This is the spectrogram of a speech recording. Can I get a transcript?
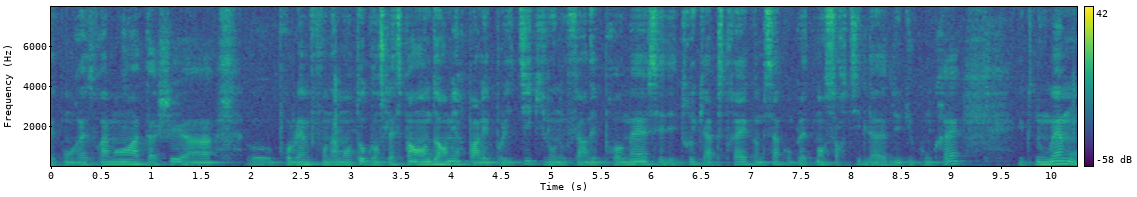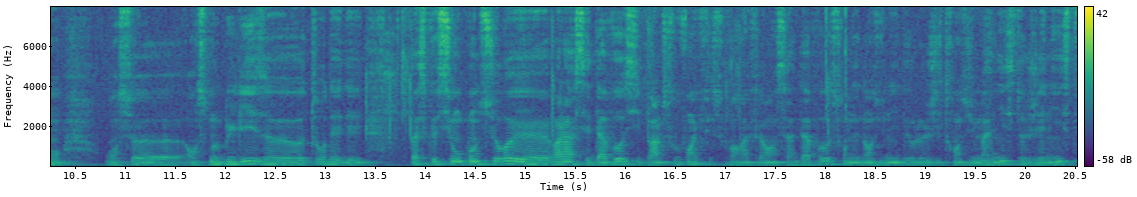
et qu'on reste vraiment attaché aux problèmes fondamentaux, qu'on ne se laisse pas endormir par les politiques qui vont nous faire des promesses et des trucs abstraits comme ça, complètement sortis du, concret, et que nous-mêmes, on, se, mobilise euh, autour des, Parce que si on compte sur eux, euh, voilà, c'est Davos, il parle souvent, il fait souvent référence à Davos, on est dans une idéologie transhumaniste, eugéniste,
